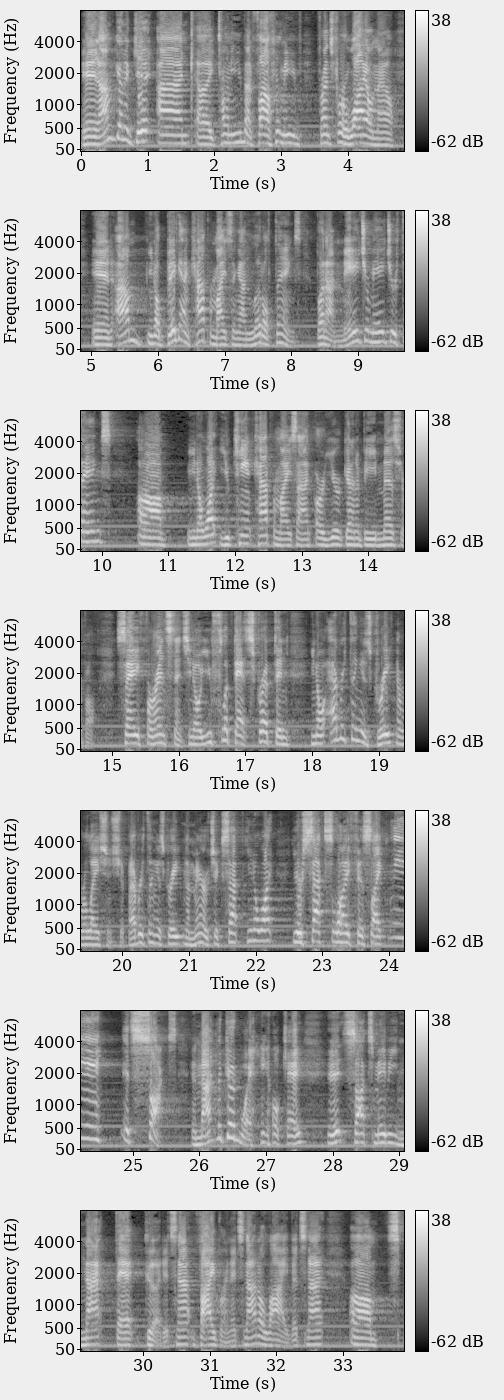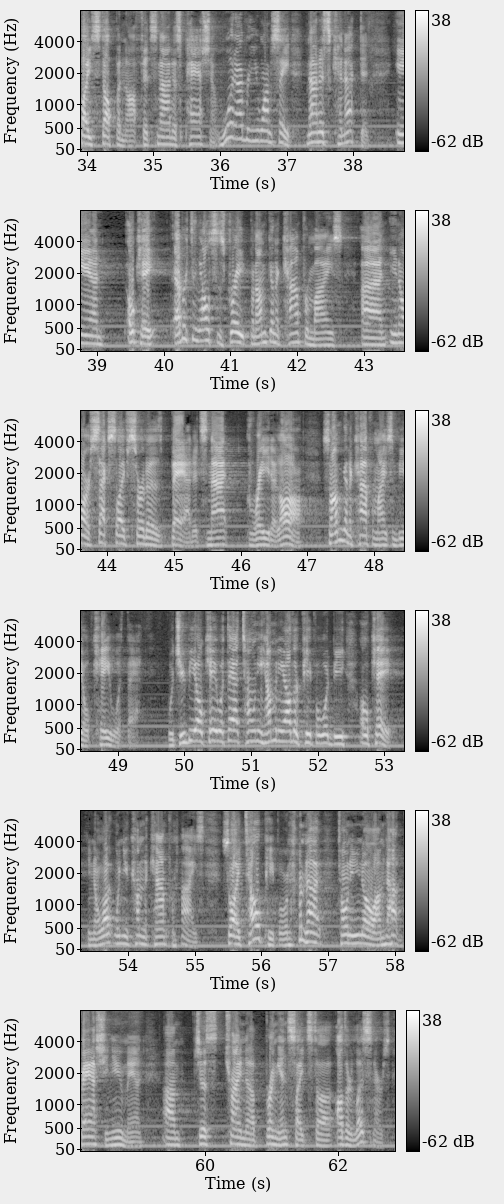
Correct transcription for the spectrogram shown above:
and I'm going to get on, uh, Tony, you've been following me, friends, for a while now. And I'm, you know, big on compromising on little things, but on major, major things, um, you know what, you can't compromise on or you're going to be miserable. Say, for instance, you know, you flip that script and, you know, everything is great in a relationship. Everything is great in a marriage, except, you know what, your sex life is like, eh, it sucks. And not in a good way, okay? It sucks, maybe not that good. It's not vibrant. It's not alive. It's not um, spiced up enough. It's not as passionate. Whatever you want to say, not as connected. And, okay, everything else is great, but I'm going to compromise on, you know, our sex life sort of is bad. It's not great at all. So I'm going to compromise and be okay with that. Would you be okay with that, Tony? How many other people would be okay? You know what? When you come to compromise. So I tell people, and I'm not, Tony, you know, I'm not bashing you, man. I'm just trying to bring insights to other listeners.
